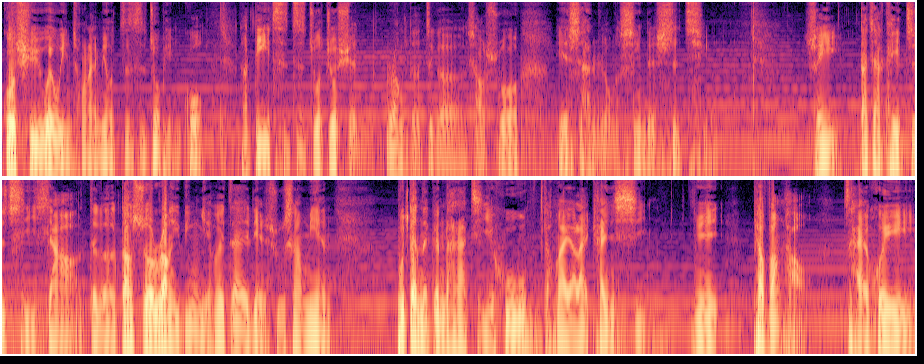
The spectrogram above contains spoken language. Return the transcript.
过去魏武营从来没有自制作品过，那第一次制作就选 Ron 的这个小说，也是很荣幸的事情。所以大家可以支持一下啊、哦，这个到时候 Ron 一定也会在脸书上面不断的跟大家疾呼，赶快要来看戏，因为票房好才会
